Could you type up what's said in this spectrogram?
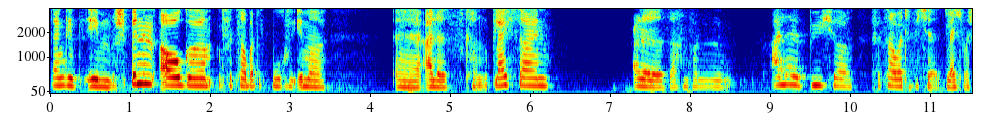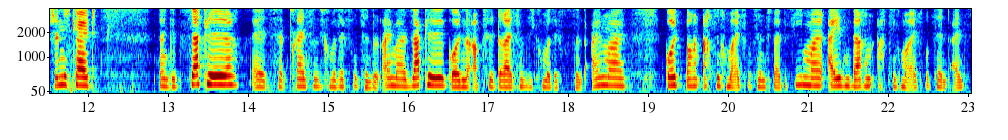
Dann gibt es eben Spinnenauge, verzaubertes Buch wie immer. Äh, alles kann gleich sein. Alle Sachen von alle Bücher, verzauberte Bücher, gleiche Wahrscheinlichkeit. Dann gibt es Sattel, äh, es hat 23,6% und einmal. Sattel, goldener Apfel 23,6% einmal. Goldbarren 18,1% 2 bis 7 mal. Eisenbarren 18,1% 1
